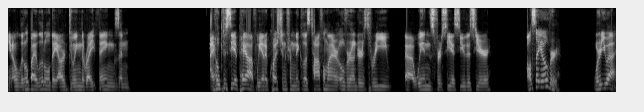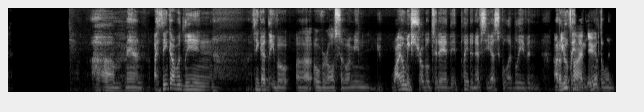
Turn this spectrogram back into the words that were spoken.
you know, little by little, they are doing the right things. And I hope to see it pay off. We had a question from Nicholas Toffelmeyer over under three uh, wins for CSU this year. I'll say over. Where are you at? Um, man, I think I would lean. I think I'd leave uh, over also. I mean, Wyoming struggled today. They played an FCS school, I believe, and I don't UConn, know if they dude. the win.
